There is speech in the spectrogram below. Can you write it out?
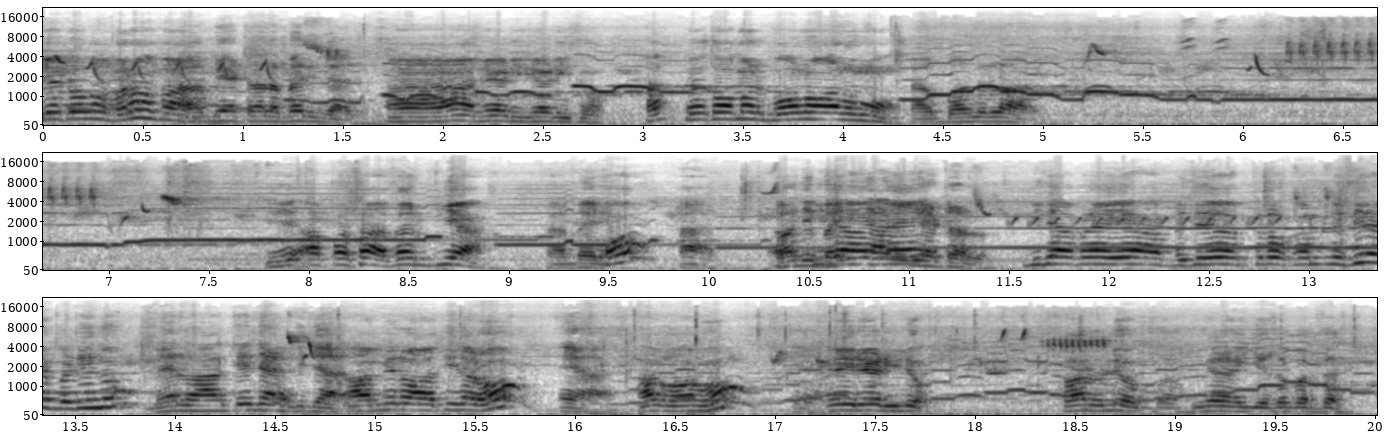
બે ટોલો ભરો પણ. બે ટોલા ભરી દા હા હા રેડી રેડી તો. હા? તો તો અમારે બોનો આલું હું. હા બોલો લાવ એ આ પાછા હજાર રૂપિયા. હા ભરી હો? બીજા આપણે બધે પેલો કમ્પ્લીટ છે ને બધીનું મેલો આવતી દા બીજા. હો એ હા. હારું હારું હો? એ રેડી લો. સારું લ્યો મેળાઈ ગયો જબરદસ્ત.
